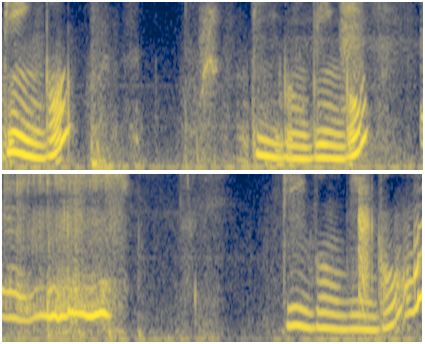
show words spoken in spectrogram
빙봉 빙봉 빙봉 빙봉 빙봉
